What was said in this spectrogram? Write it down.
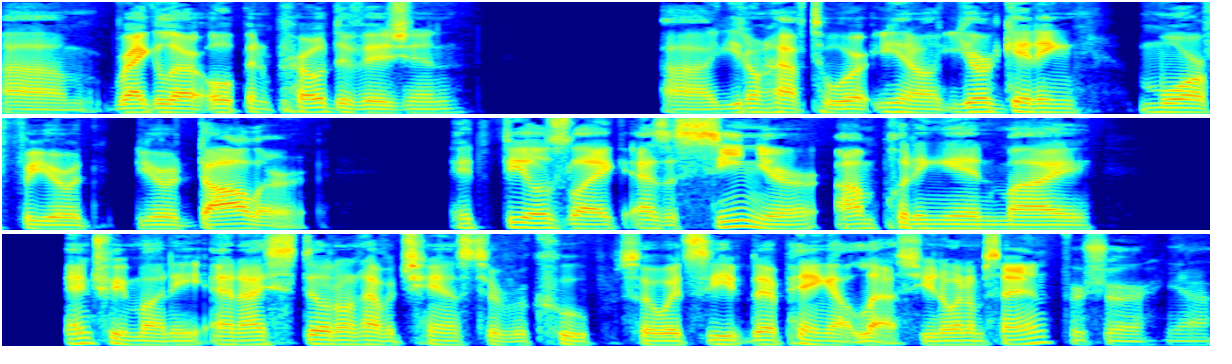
um, regular open pro division, uh, you don't have to work. You know, you're getting more for your your dollar. It feels like as a senior, I'm putting in my entry money, and I still don't have a chance to recoup. So it's they're paying out less. You know what I'm saying? for sure, yeah,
